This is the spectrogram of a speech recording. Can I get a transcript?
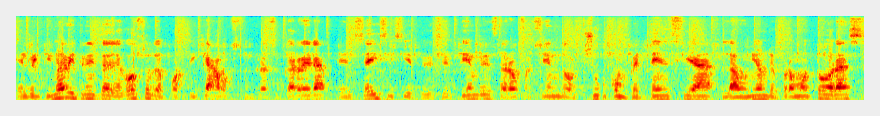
el 29 y 30 de agosto de Porticabos tendrá su carrera. El 6 y 7 de septiembre estará ofreciendo su competencia la Unión de Promotoras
